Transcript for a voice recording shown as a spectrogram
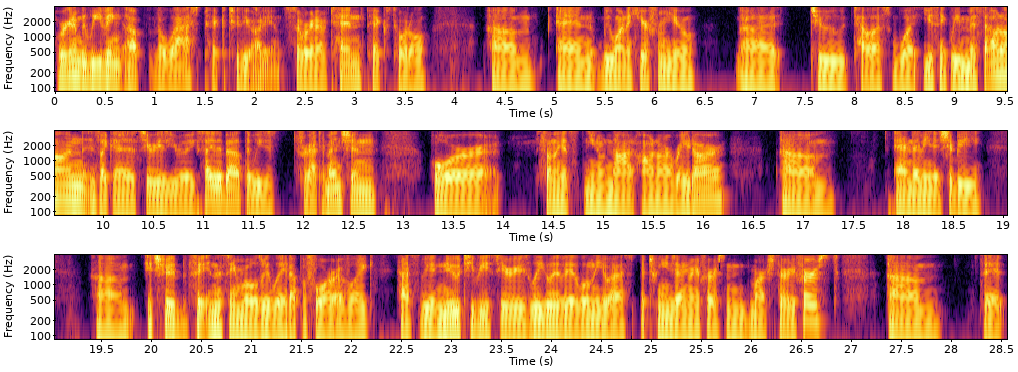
We're going to be leaving up the last pick to the audience. So we're going to have ten picks total, um, and we want to hear from you. Uh, to tell us what you think we missed out on is like a series that you're really excited about that we just forgot to mention or something that's you know not on our radar um and i mean it should be um it should fit in the same rules we laid out before of like has to be a new tv series legally available in the us between january 1st and march 31st um that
